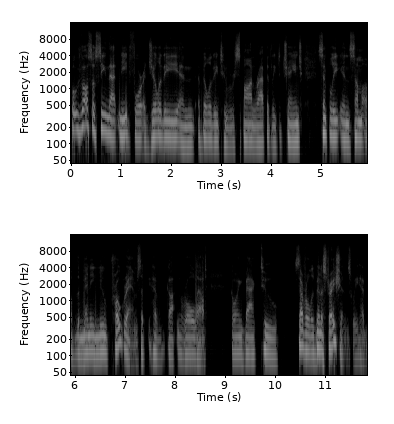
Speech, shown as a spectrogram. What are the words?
But we've also seen that need for agility and ability to respond rapidly to change simply in some of the many new programs that have gotten rolled out going back to several administrations. We had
